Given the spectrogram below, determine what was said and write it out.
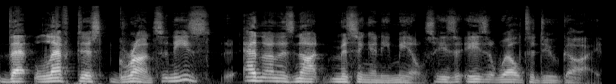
that leftist grunts, and he's Adnan is not missing any meals. He's he's a well-to-do guy,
